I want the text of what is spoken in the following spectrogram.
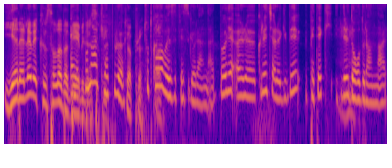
Yerele ve kırsala da diyebiliriz. Evet bunlar köprü. Köprü. Tutkal evet. vazifesi görenler. Böyle arı, kreç arı gibi petekleri dolduranlar.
